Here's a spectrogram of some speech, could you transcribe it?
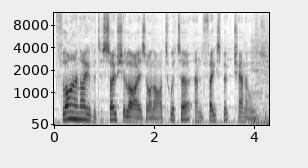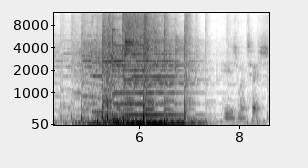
Fly on over to socialise on our Twitter and Facebook channels. Here's my test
